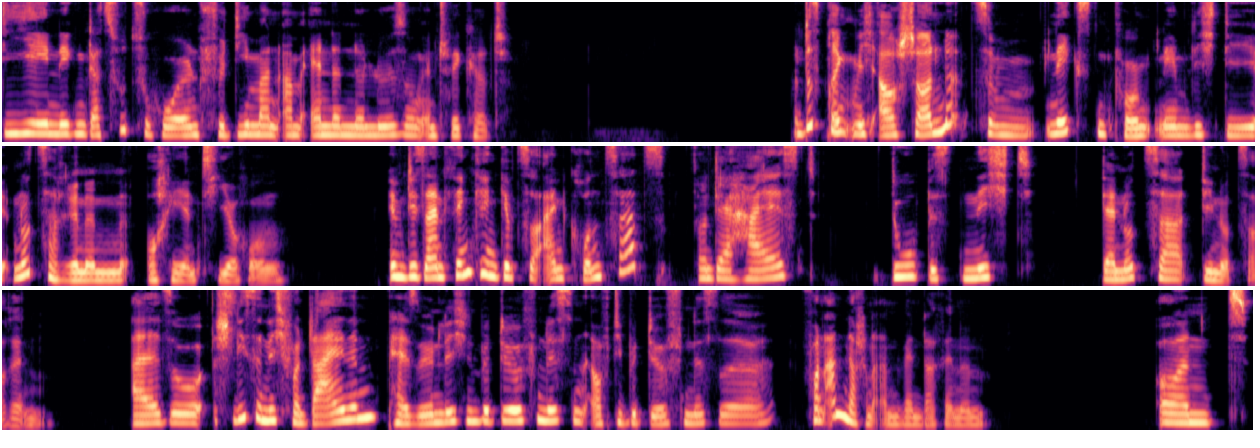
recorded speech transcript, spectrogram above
diejenigen dazu zu holen, für die man am Ende eine Lösung entwickelt. Und das bringt mich auch schon zum nächsten Punkt, nämlich die Nutzerinnenorientierung. Im Design Thinking gibt es so einen Grundsatz und der heißt, du bist nicht der Nutzer, die Nutzerin. Also schließe nicht von deinen persönlichen Bedürfnissen auf die Bedürfnisse von anderen Anwenderinnen. Und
